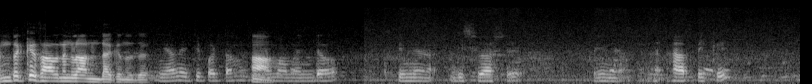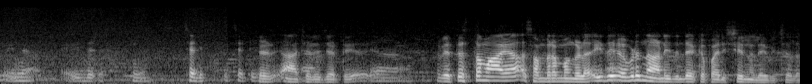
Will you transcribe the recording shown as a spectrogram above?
എന്തൊക്കെ സാധനങ്ങളാണ് ഉണ്ടാക്കുന്നത്? ഞാൻ നെറ്റിപ്പട്ടം പിന്നെ പിന്നെ ഡിഷ് വാഷ് പിന്നെ ഹാർപ്പിക്ക് പിന്നെ ഇത് ചെടി ആ ചെടി ചട്ടി. വ്യത്യസ്തമായ സംരംഭങ്ങൾ ഇത് എവിടുന്നാണ് ഇതിന്റെയൊക്കെ പരിശീലനം ലഭിച്ചത്?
